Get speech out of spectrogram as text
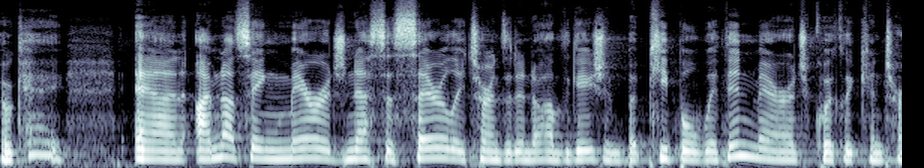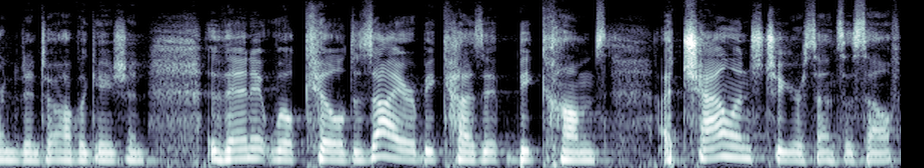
okay, and I'm not saying marriage necessarily turns it into obligation, but people within marriage quickly can turn it into obligation. Then it will kill desire because it becomes a challenge to your sense of self.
